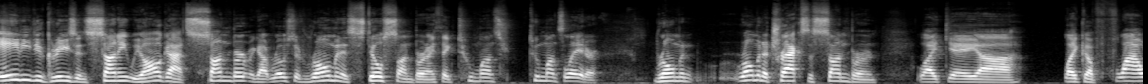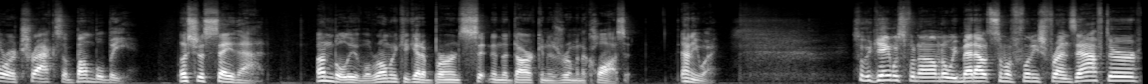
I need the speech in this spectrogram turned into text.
80 degrees and sunny. We all got sunburnt. We got roasted. Roman is still sunburned. I think two months two months later, Roman Roman attracts the sunburn like a uh, like a flower attracts a bumblebee. Let's just say that. Unbelievable. Roman could get a burn sitting in the dark in his room in a closet. Anyway. So the game was phenomenal. We met out some of Flinny's friends after,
